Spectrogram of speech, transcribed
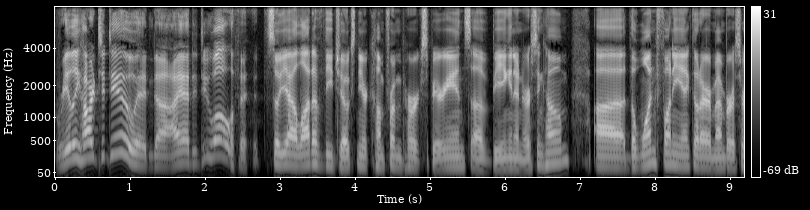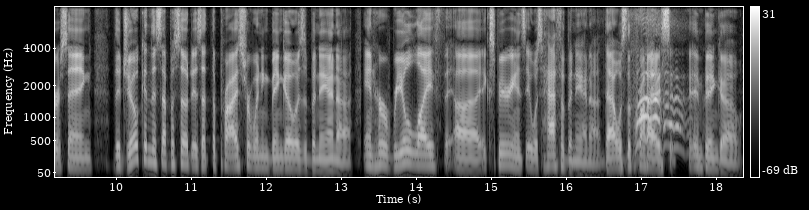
really hard to do, and uh, I had to do all of it. So yeah, a lot of the jokes near come from her experience of being in a nursing home. Uh, the one funny anecdote I remember is her saying the joke in this episode is that the prize for winning bingo is a banana. In her real life uh, experience, it was half a banana. That was the prize in bingo.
